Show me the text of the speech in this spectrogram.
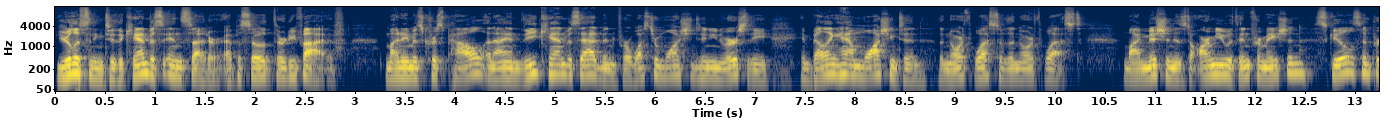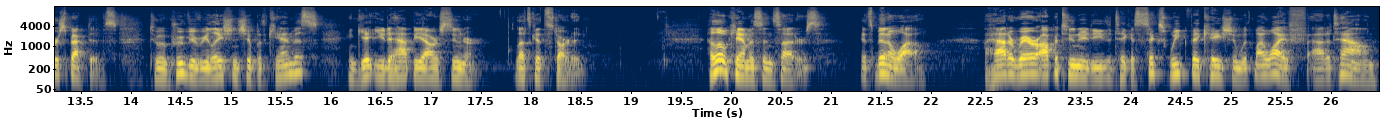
You're listening to the Canvas Insider, episode 35. My name is Chris Powell, and I am the Canvas admin for Western Washington University in Bellingham, Washington, the northwest of the Northwest. My mission is to arm you with information, skills, and perspectives to improve your relationship with Canvas and get you to happy hour sooner. Let's get started. Hello, Canvas Insiders. It's been a while. I had a rare opportunity to take a six week vacation with my wife out of town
